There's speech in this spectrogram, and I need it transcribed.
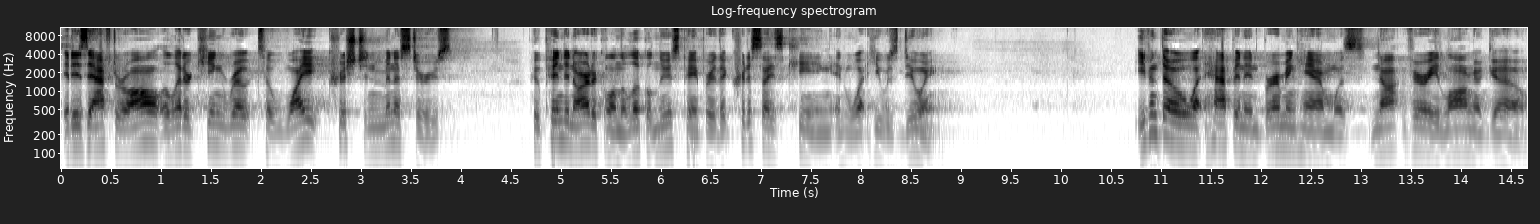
It is, after all, a letter King wrote to white Christian ministers who penned an article in the local newspaper that criticized King and what he was doing. Even though what happened in Birmingham was not very long ago,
